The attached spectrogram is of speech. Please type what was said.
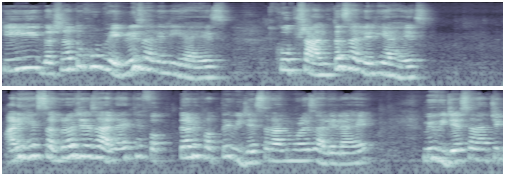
की दर्शना तू खूप वेगळी झालेली आहेस. खूप शांत झालेली आहेस. आणि हे सगळं जे झालं आहे ते फक्त आणि फक्त विजय सरांमुळे झालेलं आहे. मी विजय सरांची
